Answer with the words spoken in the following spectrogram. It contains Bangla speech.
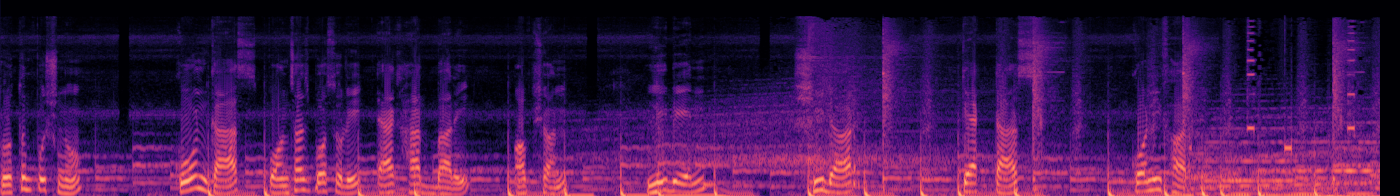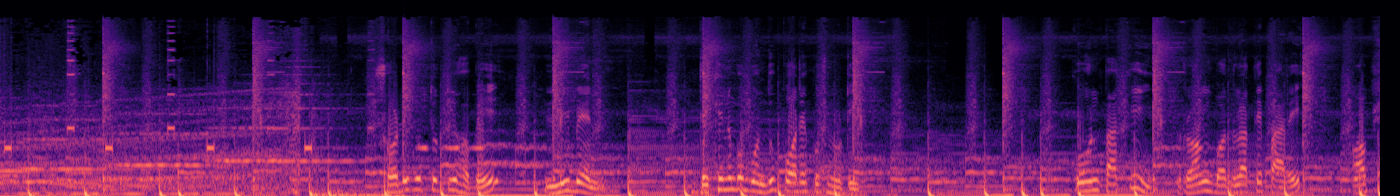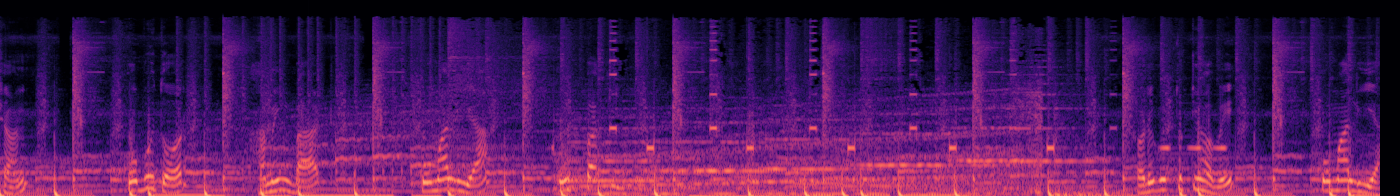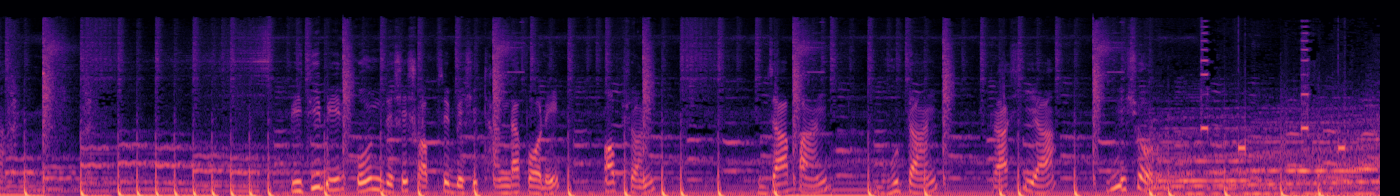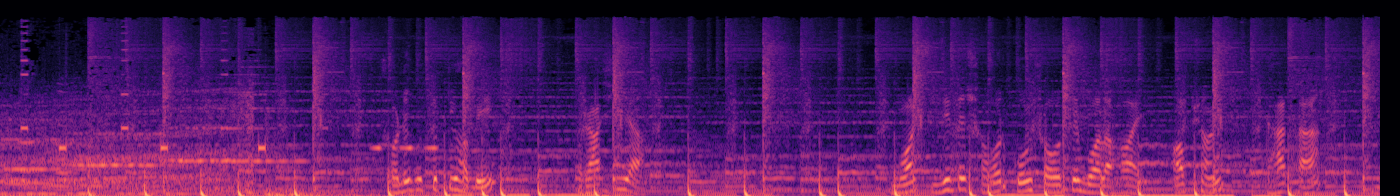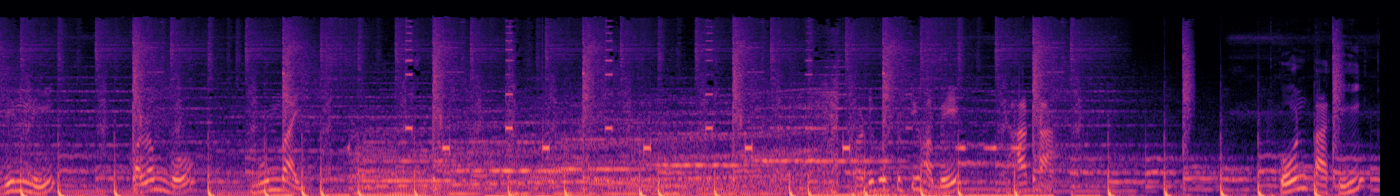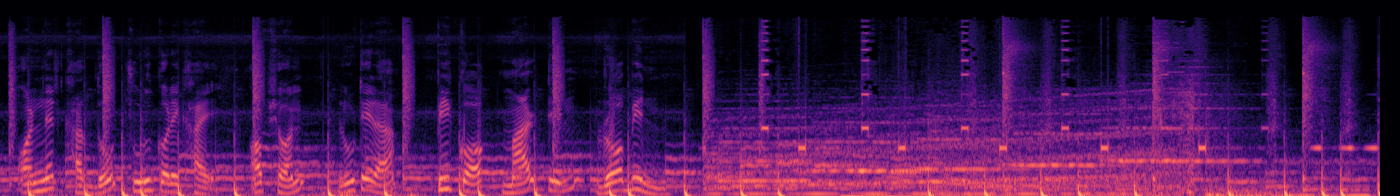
প্রথম প্রশ্ন, কোন গাছ পঞ্চাশ বছরে এক হাত বাড়ে? অপশন, লিবেন, সিডার, ক্যাকটাস, কনিফার। সঠিক উত্তরটি হবে লিবেন। দেখে নেব বন্ধু পরের প্রশ্নটি। কোন পাখি রং বদলাতে পারে? অপশন, কবুতর হামিংবার্ড, কোমালিয়া উট সঠিক উত্তরটি হবে কোমালিয়া। পৃথিবীর কোন দেশে সবচেয়ে বেশি ঠান্ডা পড়ে? অপশন, জাপান, ভুটান, রাশিয়া, মিশর। সঠিক উত্তরটি হবে রাশিয়া। মসজিদের শহর কোন শহরকে বলা হয়? অপশন, ঢাকা, দিল্লি, কলম্বো, মুম্বাই। সঠিক উত্তরটি হবে ঢাকা। কোন পাখি অন্যের খাদ্য চুরি করে খায়? অপশন, লুটেরা, পিকক, মার্টিন রবিন।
